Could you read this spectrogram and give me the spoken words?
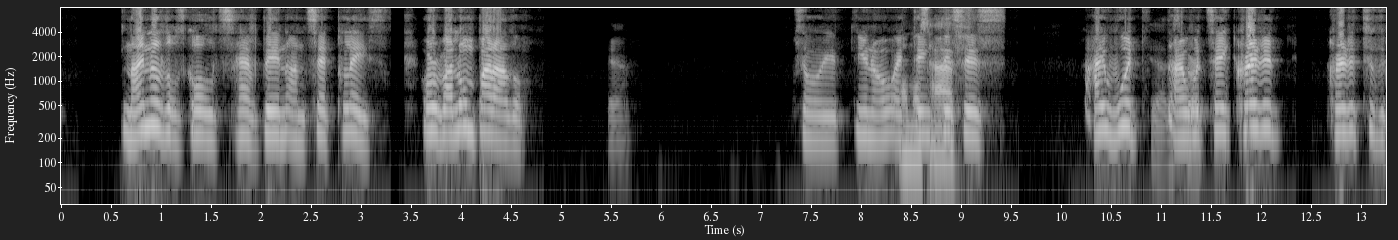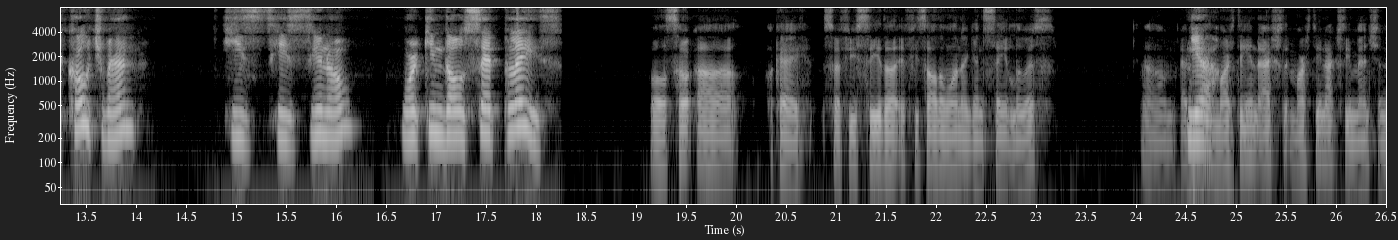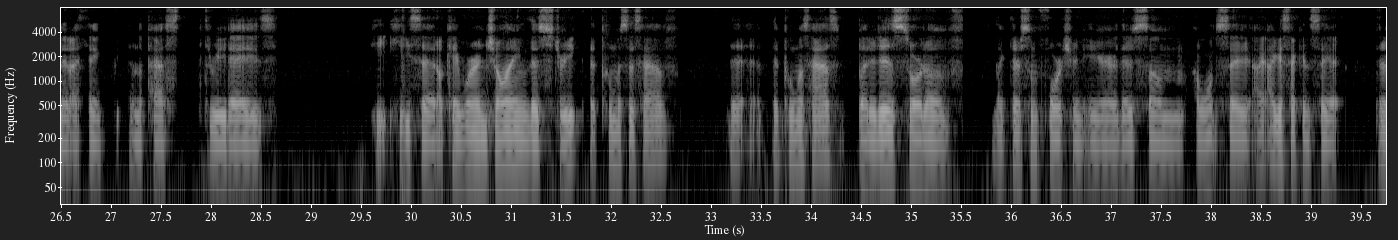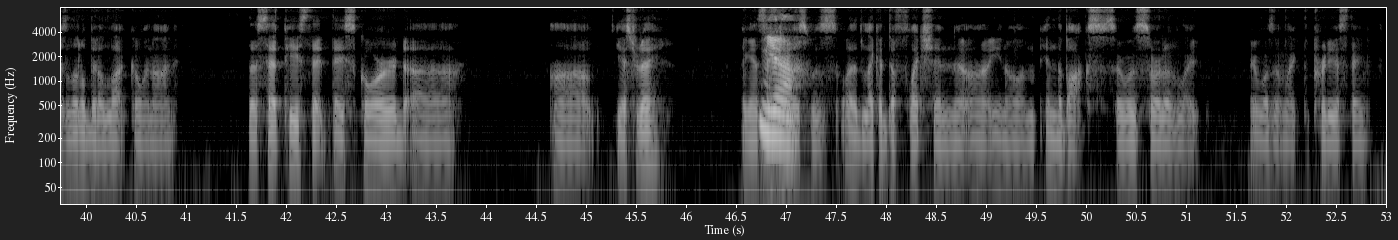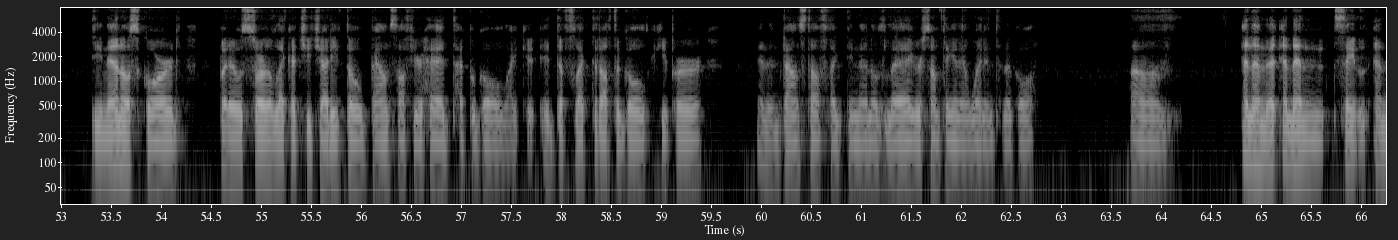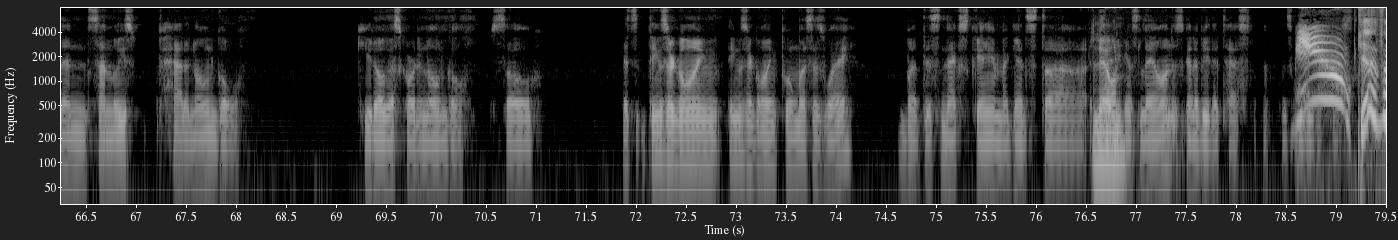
nine of those goals have been on set plays or balón parado. Yeah. So it, you know, I Almost think half. this is. I would, Yeah, I would say credit, credit to the coach, man. He's, he's, you know, working those set plays. Well, so uh, okay. So if you see the if you saw the one against St. Louis, um, and, Yeah. and Martin actually Martin actually mentioned it. I think in the past three days, he he said, okay, we're enjoying this streak that Pumas has have, that, that Pumas has, but it is sort of like there's some fortune here. There's some I won't say. I, I guess I can say it. There's a little bit of luck going on. The set piece that they scored uh, uh, yesterday against St. Yeah. Louis was uh, like a deflection, uh, you know, in the box. So it was sort of like it wasn't like the prettiest thing. Dinenno scored, but it was sort of like a Chicharito bounce off your head type of goal. Like it, it deflected off the goalkeeper and then bounced off like Dinenno's leg or something and then went into the goal. Um, and then and then Saint and then San Luis had an own goal. Quiroga scored an own goal. So it's things are going things are going Pumas' way. But this next game against uh, Leon. against Leon is going to be the test. It's gonna be the test.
